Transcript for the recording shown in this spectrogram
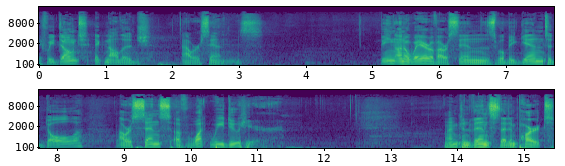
if we don't acknowledge our sins. Being unaware of our sins will begin to dull our sense of what we do here. I'm convinced that in part,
